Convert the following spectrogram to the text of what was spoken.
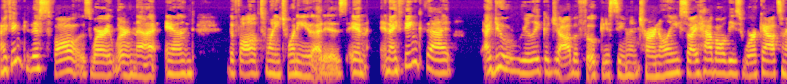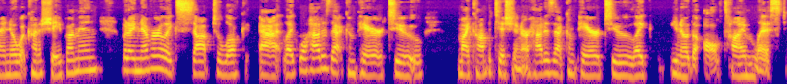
I think this fall is where I learned that and the fall of 2020 that is. And, and I think that I do a really good job of focusing internally. So I have all these workouts and I know what kind of shape I'm in, but I never like stop to look at like, well, how does that compare to my competition or how does that compare to like you know the all-time list?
